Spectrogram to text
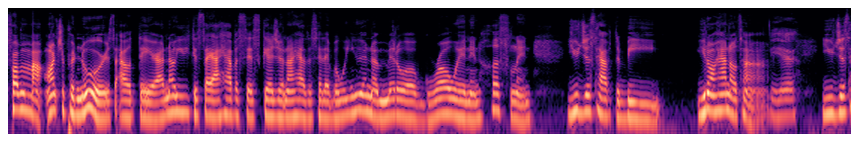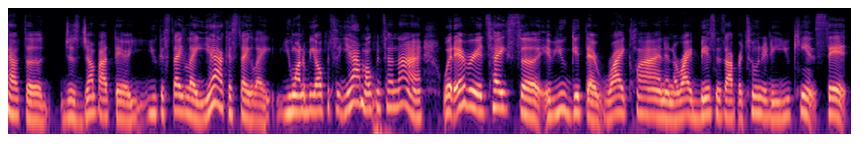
from my entrepreneurs out there. I know you can say I have a set schedule and I have to say that, but when you're in the middle of growing and hustling, you just have to be. You don't have no time Yeah. you just have to just jump out there. You can stay late. Yeah, I can stay late. You want to be open to? Yeah, I'm open till nine. Whatever it takes to, if you get that right client and the right business opportunity, you can't set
